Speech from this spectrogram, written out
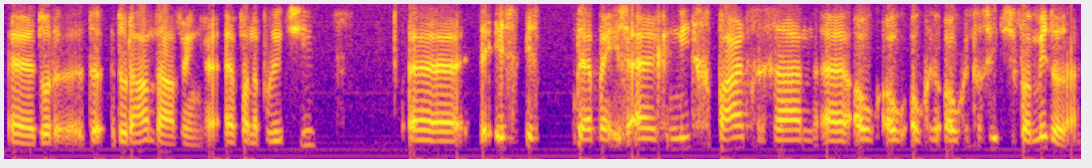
eh, door, de, de- door de handhaving eh, van de politie, eh, is, is, daarmee is eigenlijk niet gepaard gegaan ook, ook, ook, ook een transitie van middelen.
